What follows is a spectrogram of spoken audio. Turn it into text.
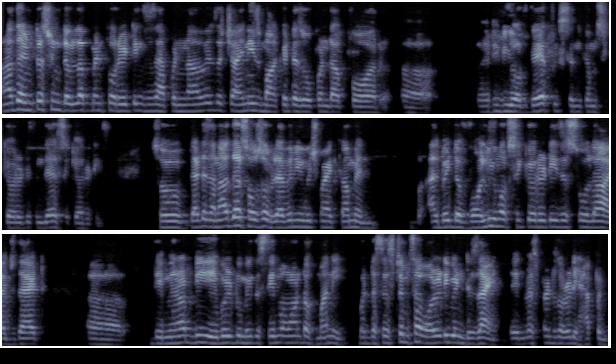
Another interesting development for ratings has happened now is the Chinese market has opened up for uh, review of their fixed income securities and their securities. So that is another source of revenue which might come in. Albeit the volume of securities is so large that uh, they may not be able to make the same amount of money, but the systems have already been designed. The investment has already happened.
